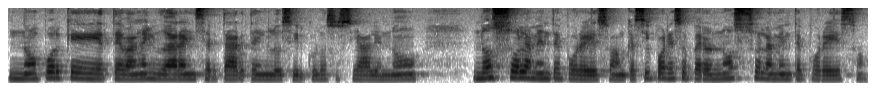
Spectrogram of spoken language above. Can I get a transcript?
no porque te van a ayudar a insertarte en los círculos sociales, no, no solamente por eso, aunque sí por eso, pero no solamente por eso,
